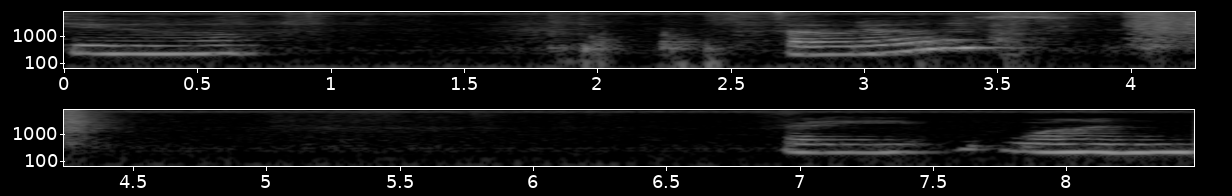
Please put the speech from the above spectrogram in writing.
two photos. Ready? One,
